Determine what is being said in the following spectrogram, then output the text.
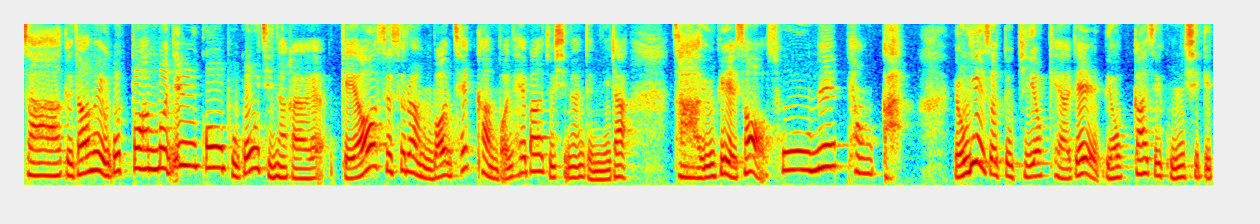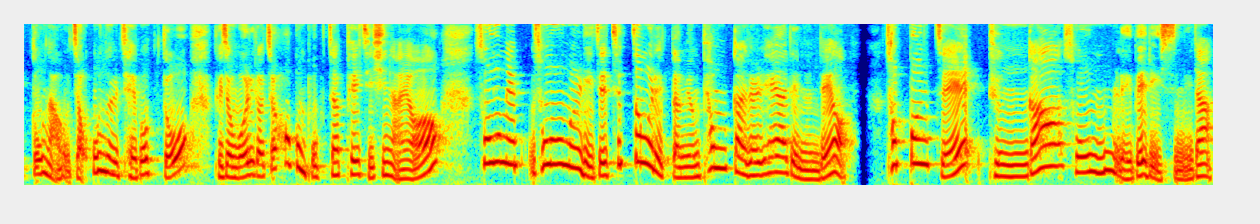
자, 그 다음에 이것도 한번 읽어보고 지나갈게요. 스스로 한번 체크 한번 해봐 주시면 됩니다. 자, 여기에서 소음의 평가. 여기에서 또 기억해야 될 몇 가지 공식이 또 나오죠. 오늘 제법 또 그저 머리가 조금 복잡해지시나요? 소음의, 소음을 이제 측정을 했다면 평가를 해야 되는데요. 첫 번째 등가 소음 레벨이 있습니다.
